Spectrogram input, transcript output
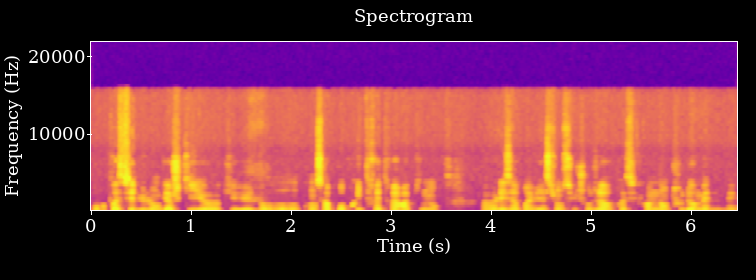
Bon après c'est du langage qui, euh, qui qu'on s'approprie très très rapidement. les abréviations, ces choses-là, après c'est comme dans tout domaine, mais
